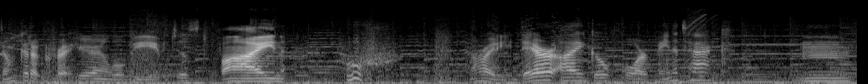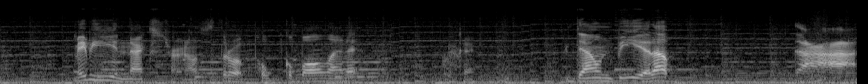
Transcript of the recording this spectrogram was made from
don't get a crit here and we'll be just fine. Whew. Alrighty, dare I go for Feint Attack? Hmm, maybe next turn. I'll just throw a Pokeball at it. Okay. Down B it up. Ah!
